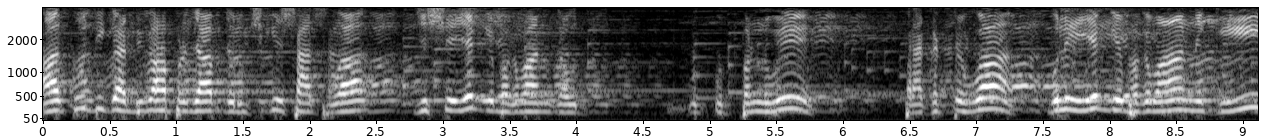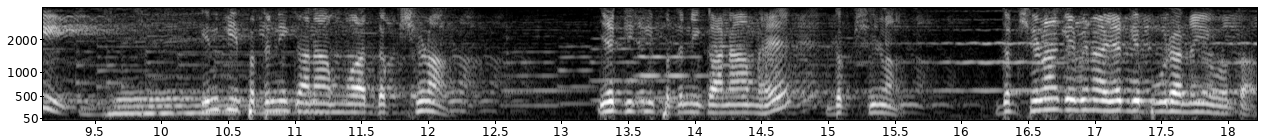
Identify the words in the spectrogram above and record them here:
आकृति का विवाह प्रजापति ऋषि के साथ हुआ, जिससे यज्ञ भगवान का उत- उत- उत्पन्न हुए, प्राकट्य हुआ। बोले, यज्ञ भगवान की, इनकी पत्नी का नाम हुआ दक्षिणा। यज्ञ की पत्नी का नाम है दक्षिणा। दक्षिणा के बिना यज्ञ पूरा नहीं होता।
